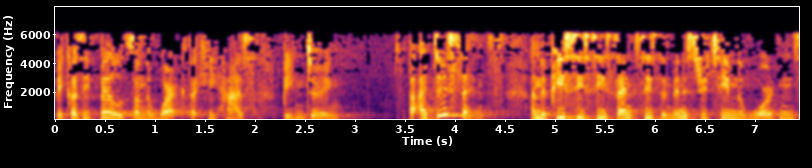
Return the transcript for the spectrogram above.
because he builds on the work that he has been doing. But I do sense and the PCC senses, the ministry team, the wardens,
